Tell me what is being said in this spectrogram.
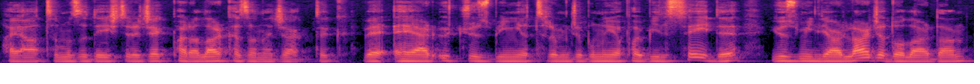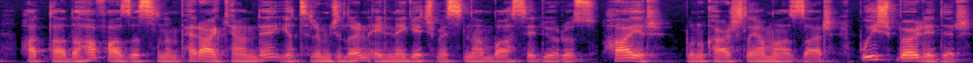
hayatımızı değiştirecek paralar kazanacaktık. Ve eğer 300 bin yatırımcı bunu yapabilseydi 100 milyarlarca dolardan hatta daha fazlasının perakende yatırımcıların eline geçmesinden bahsediyoruz. Hayır bunu karşılayamazlar. Bu iş böyledir.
